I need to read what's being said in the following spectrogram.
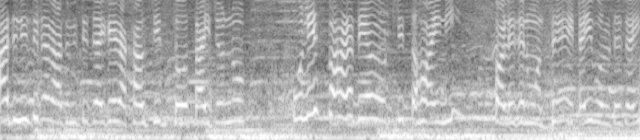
রাজনীতিটা রাজনীতির জায়গায় রাখা উচিত। তো তাই জন্য পুলিশ পাহারা দেওয়া উচিত হয়নি কলেজের মধ্যে এটাই বলতে চাই।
